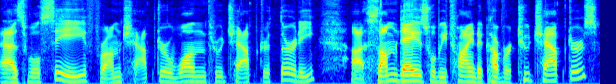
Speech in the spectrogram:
as we'll see from chapter 1 through chapter 30. Uh, some days we'll be trying to cover two chapters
